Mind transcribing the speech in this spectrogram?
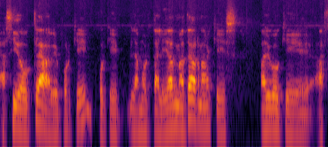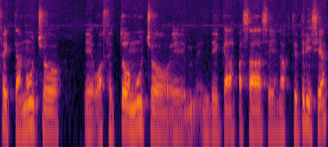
ha sido clave. ¿Por qué? Porque la mortalidad materna, que es algo que afecta mucho o afectó mucho en décadas pasadas en la obstetricia,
